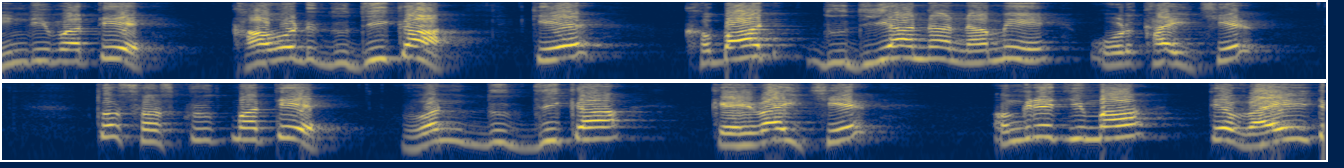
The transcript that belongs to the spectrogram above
હિન્દીમાં તે ખાવડ દૂધિકા કે ખબાડ દુધિયાના નામે ઓળખાય છે. તો સંસ્કૃતમાં તે વન દુધિકા કહેવાય છે. અંગ્રેજીમાં તે વાઇલ્ડ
